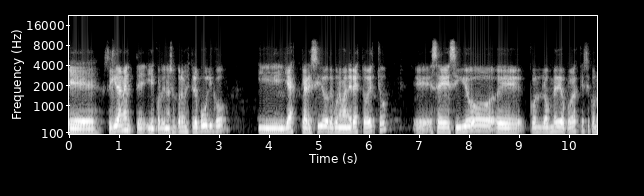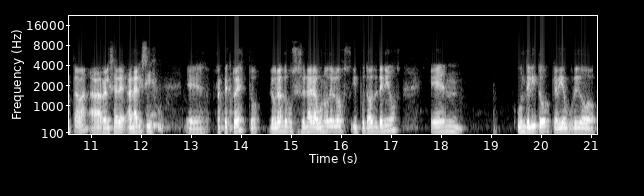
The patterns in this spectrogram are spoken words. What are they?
Eh, seguidamente, y en coordinación con el Ministerio Público, y ya esclarecido de alguna manera estos hechos, eh, se siguió eh, con los medios de pruebas que se contaban a realizar análisis eh, respecto a esto, logrando posicionar a uno de los imputados detenidos en un delito que había ocurrido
